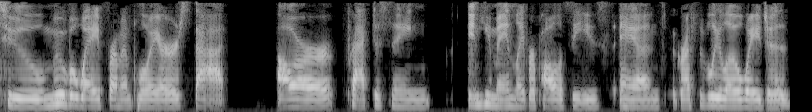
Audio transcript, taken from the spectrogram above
to move away from employers that are practicing inhumane labor policies and aggressively low wages.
